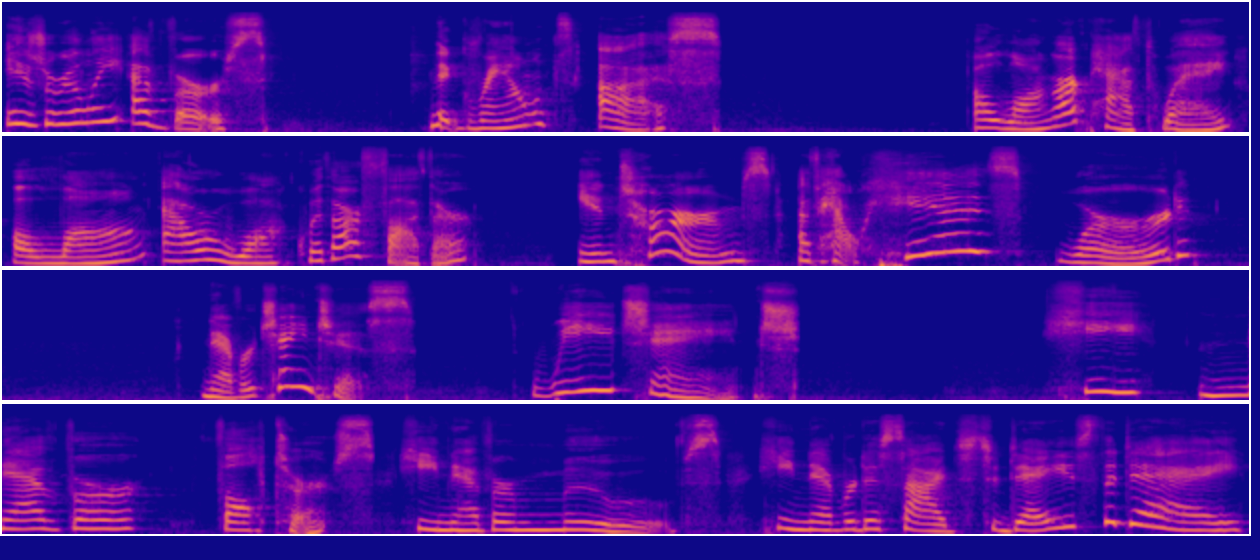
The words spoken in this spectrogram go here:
is really a verse that grounds us along our pathway, along our walk with our Father, in terms of how His Word never changes. We change. He never falters. He never moves. He never decides today's the day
